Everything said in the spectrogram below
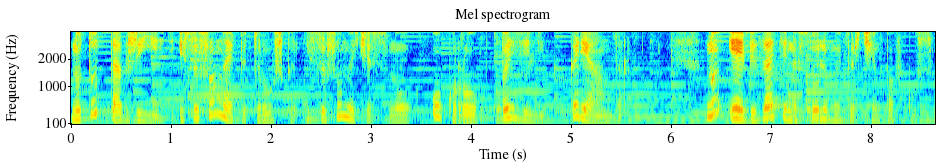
но тут также есть и сушеная петрушка, и сушеный чеснок, укроп, базилик, кориандр. Ну и обязательно солим и перчим по вкусу.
